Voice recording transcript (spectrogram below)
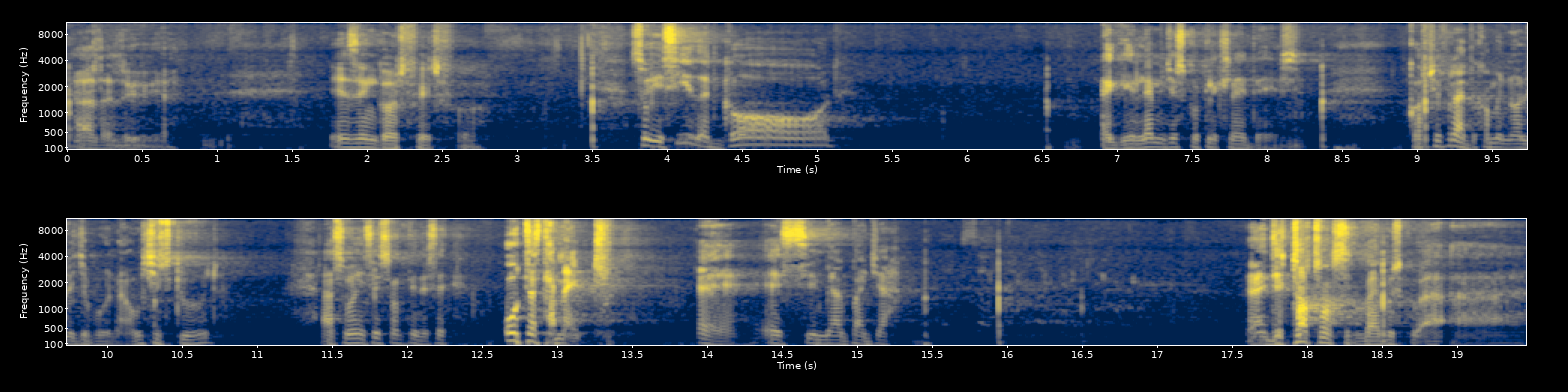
Hallelujah. Isn't God faithful? So you see that God, again, let me just quickly clear this. Because people are becoming knowledgeable now, which is good. And so when you say something, they say, Old Testament. Eh, eh, eh, they taught us in Bible school. Uh, uh,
